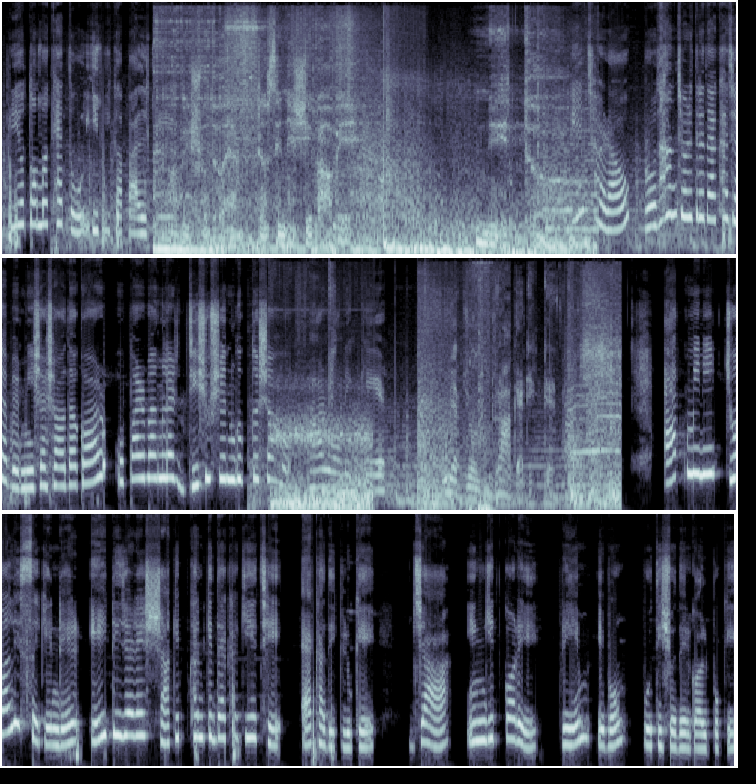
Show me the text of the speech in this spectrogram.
প্রিয়তমা খ্যাত ইভিকা পালকে। আমি শুধু একটা জিনিসই ভাবি এছাড়াও প্রধান চরিত্রে দেখা যাবে মিশা সওদাগর ওপার বাংলার যিশু সেনগুপ্ত সহ আরও অনেককে। একজন ড্রাগ অ্যাডিক্টেড এক মিনিট চুয়াল্লিশ সেকেন্ডের এই টিজারে শাকিব খানকে দেখা গিয়েছে একাধিক লুকে। যা ইঙ্গিত করে প্রেম এবং প্রতিশোধের গল্পকে।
